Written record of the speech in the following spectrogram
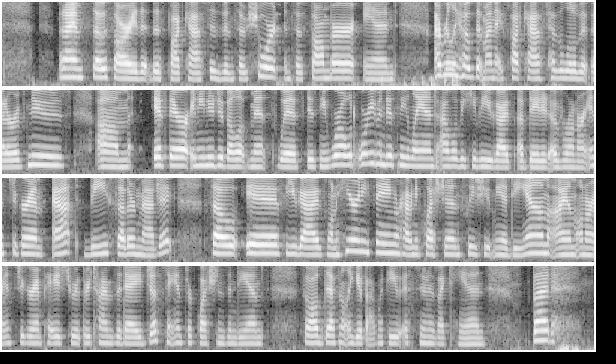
But I am so sorry that this podcast has been so short and so somber. And I really hope that my next podcast has a little bit better of news. Um, if there are any new developments with Disney World or even Disneyland, I will be keeping you guys updated over on our Instagram at the Southern Magic. So if you guys want to hear anything or have any questions, please shoot me a DM. I am on our Instagram page two or three times a day just to answer questions and DMs. So I'll definitely get back with you as soon as I can. But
